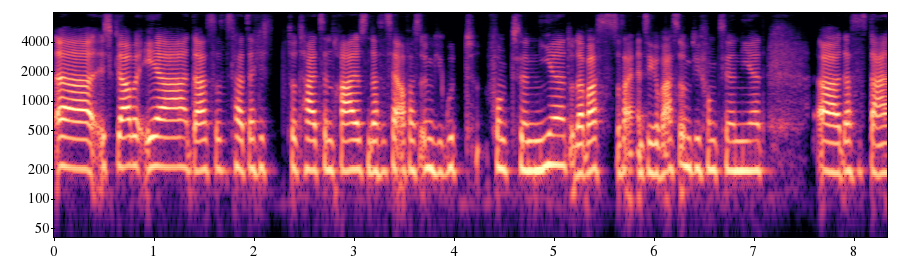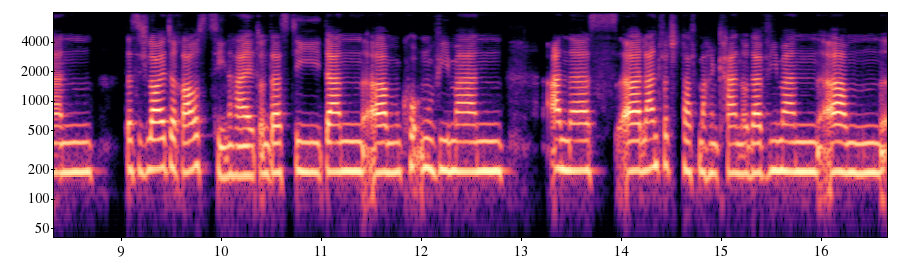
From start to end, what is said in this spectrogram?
äh, ich glaube eher, dass es tatsächlich total zentral ist und das ist ja auch was irgendwie gut funktioniert oder was das Einzige, was irgendwie funktioniert, äh, dass es dann, dass sich Leute rausziehen halt und dass die dann ähm, gucken, wie man anders äh, Landwirtschaft machen kann oder wie man ähm,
